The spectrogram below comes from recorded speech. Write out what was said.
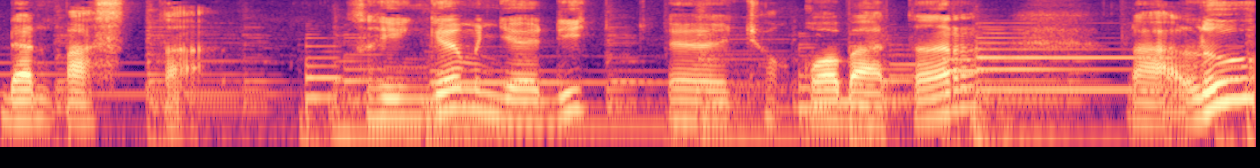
dan pasta sehingga menjadi eh, cocoa butter. Lalu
